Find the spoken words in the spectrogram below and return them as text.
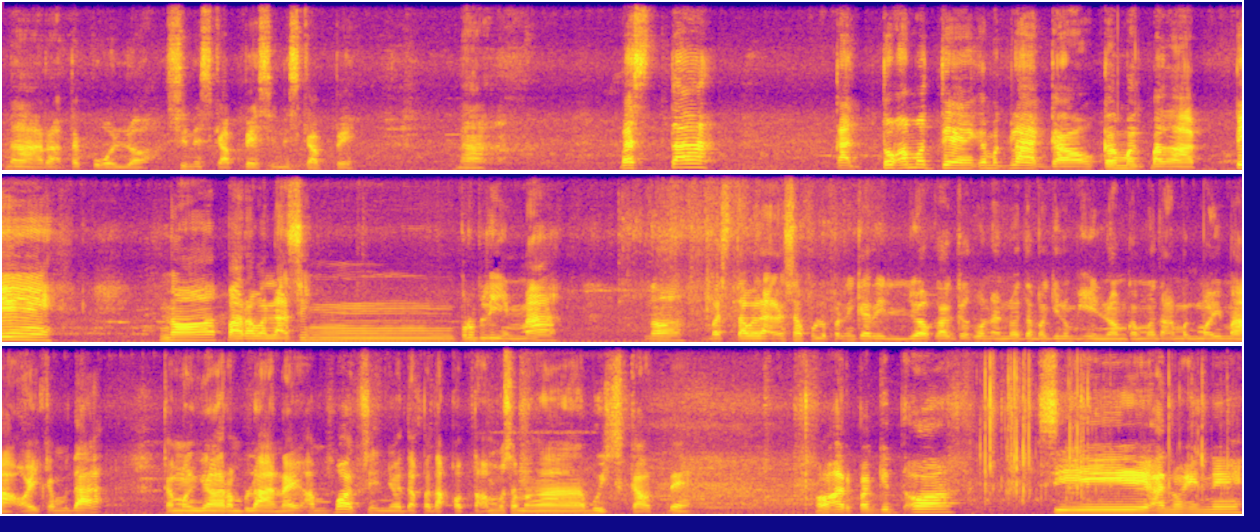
Nara tagpulo si Nescafe si Nescafe na. Basta kadto ka mo te ka maglagaw kang magpangape no? Para wala sing problema no? Basta wala lang sa pulo pa rin karilyo, kag kung ano da maginom-inom, kamo da magmaoy-maoy, kamo da, kamang rambulanay, ambot sa inyo, dapat dakop ta mo sa mga Boy Scout de. O, ari pagid o, si, ano ini,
